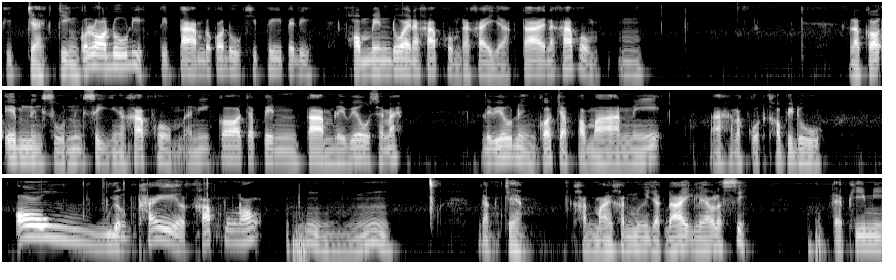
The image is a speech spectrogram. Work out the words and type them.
พี่แจกจริงก็รอดูดิติดตามแล้วก็ดูคลิปพี่ไปดิคอมเมนต์ด้วยนะครับ ผมถ้าใครอยากได้นะครับผมอืมแล้วก็ M1014 นะครับผม อันนี้ก็จะเป็นตามเลเวลใช่ไหมเลเวลหนึ่งก็จะประมาณนี้ อะเรากดเข้าไปดู โอ้อย่างเท่ครับน้องๆอื้อหืออย่างแจ่มขันไม้ขันมืออยากได้อีกแล้วละสิ แต่พี่มี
